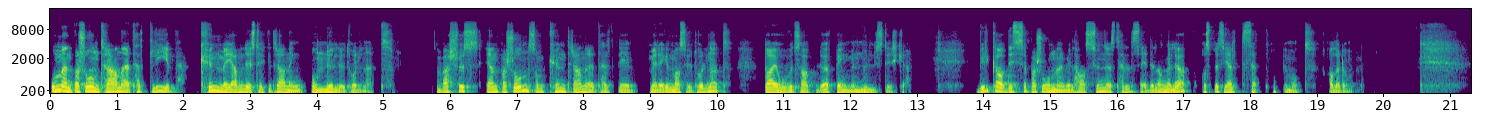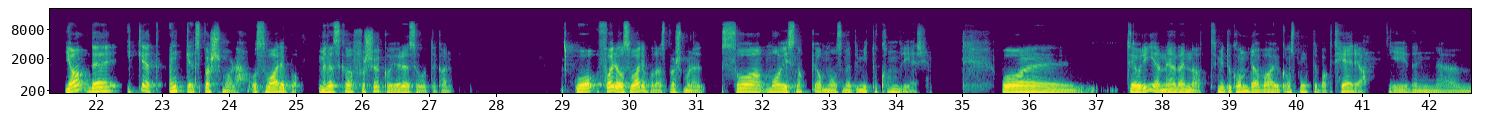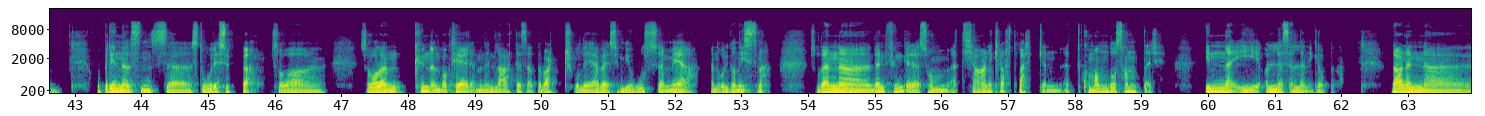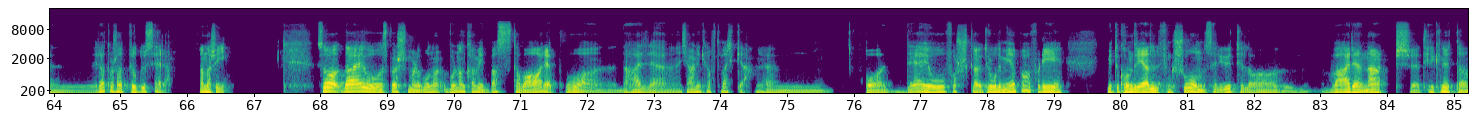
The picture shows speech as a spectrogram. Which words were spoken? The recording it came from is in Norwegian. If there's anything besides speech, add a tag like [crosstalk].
Om en person trener et helt liv kun med jevnlig styrketrening og null utholdenhet, versus en person som kun trener et helt liv med regelmessig utholdenhet, da i hovedsak løping med null styrke. Hvilke av disse personene vil ha sunnest helse i det lange løp, og spesielt sett opp imot alderdommen? Ja, det er ikke et enkelt spørsmål å svare på, men jeg skal forsøke å gjøre det så godt jeg kan. Og for å svare på det spørsmålet, så må vi snakke om noe som heter mitokondrier. Og eh, teorien er den at mitokondrier var i utgangspunktet bakterier i den uh, opprinnelsens uh, store suppe. Så var så var den kun en bakterie, men den lærte seg etter hvert å leve i symbiose med en organisme. Så den, eh, den fungerer som et kjernekraftverk, et kommandosenter, inne i alle cellene i kroppen. Der den eh, rett og slett produserer energi. Så da er jo spørsmålet hvordan, kan vi best ta vare på det her eh, kjernekraftverket? Um, og det er jo forska utrolig mye på, fordi mitokondriell funksjon ser ut til å være nært eh, tilknytta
